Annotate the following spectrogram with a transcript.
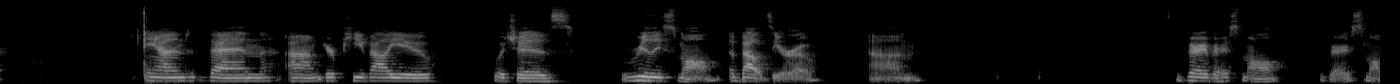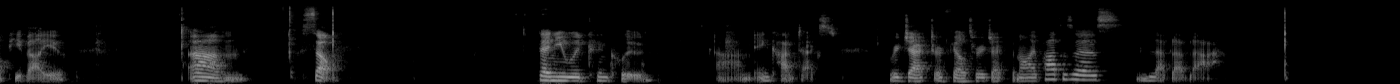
and then um, your p-value, which is really small, about 0. Um, Very, very small, very small p value. Um, so then you would conclude um, in context reject or fail to reject the null hypothesis, blah, blah, blah.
